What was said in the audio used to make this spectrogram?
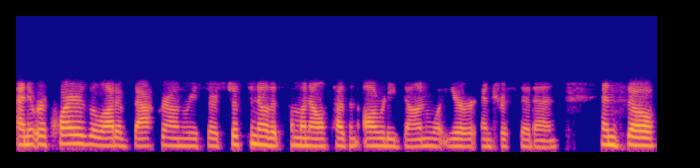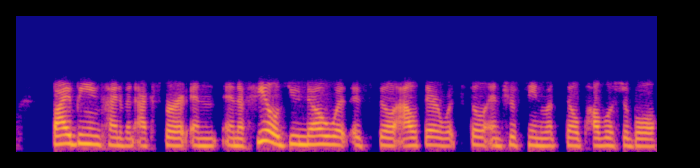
And it requires a lot of background research just to know that someone else hasn't already done what you're interested in. And so by being kind of an expert in, in a field, you know what is still out there, what's still interesting, what's still publishable,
